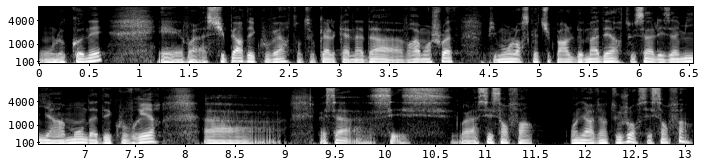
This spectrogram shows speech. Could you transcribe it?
on le connaît. Et voilà, super découverte. En tout cas, le Canada, vraiment chouette. Puis bon, lorsque tu parles de Madère, tout ça, les amis, il y a un monde à découvrir. Euh, ça, c'est voilà, c'est sans fin. On y revient toujours, c'est sans fin.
